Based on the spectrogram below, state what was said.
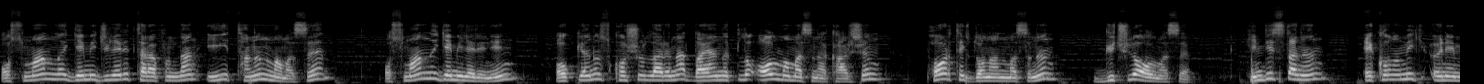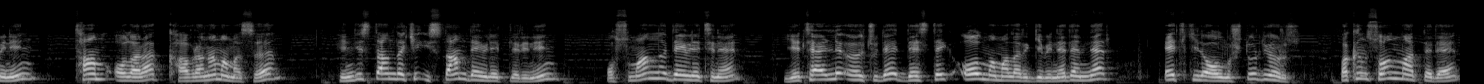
Osmanlı gemicileri tarafından iyi tanınmaması, Osmanlı gemilerinin okyanus koşullarına dayanıklı olmamasına karşın Portekiz donanmasının güçlü olması, Hindistan'ın ekonomik öneminin tam olarak kavranamaması, Hindistan'daki İslam devletlerinin Osmanlı Devleti'ne yeterli ölçüde destek olmamaları gibi nedenler etkili olmuştur diyoruz. Bakın son maddede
